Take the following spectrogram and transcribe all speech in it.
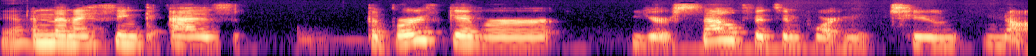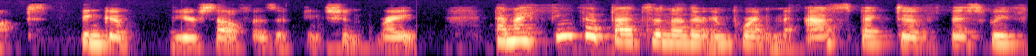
Yeah. And then i think as the birth giver yourself, it's important to not think of yourself as a patient, right? And I think that that's another important aspect of this. We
